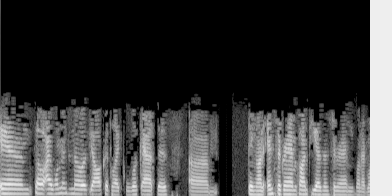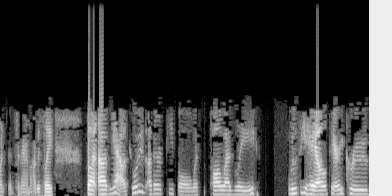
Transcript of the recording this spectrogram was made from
And so I wanted to know if y'all could like look at this um thing on Instagram. It's on Tia's Instagram, it's on everyone's Instagram obviously. But um yeah, like who are these other people with Paul Wesley, Lucy Hale, Terry Crews,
